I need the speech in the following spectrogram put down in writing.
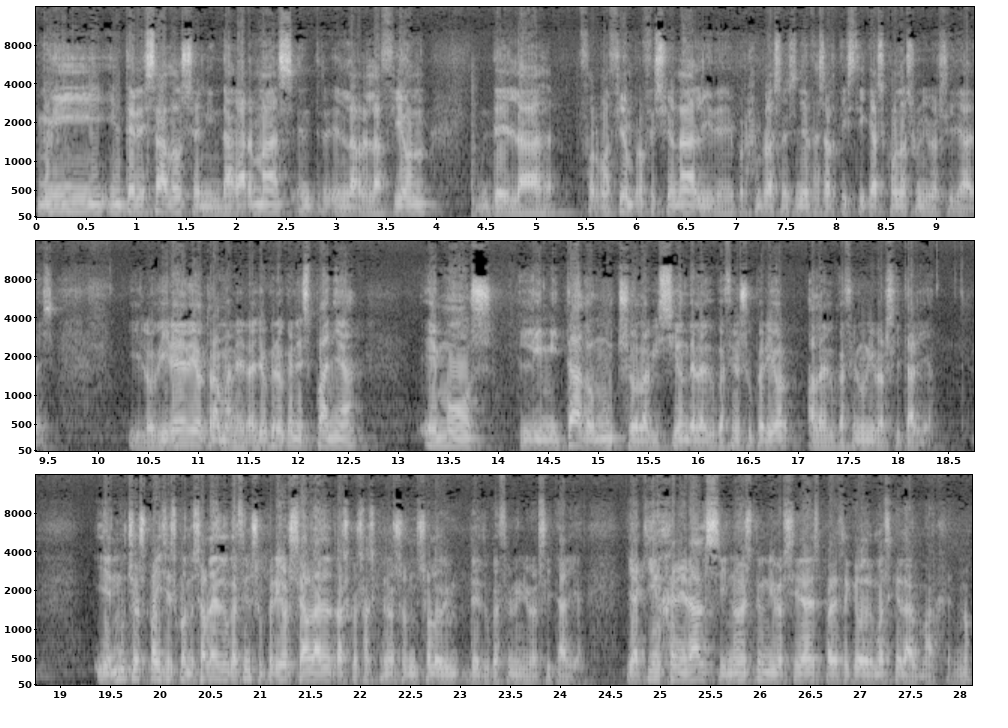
muy interesados en indagar más en la relación de la formación profesional y de, por ejemplo, las enseñanzas artísticas con las universidades. Y lo diré de otra manera. Yo creo que en España hemos limitado mucho la visión de la educación superior a la educación universitaria. Y en muchos países cuando se habla de educación superior se habla de otras cosas que no son solo de, educación universitaria. Y aquí en general, si no es de universidades, parece que lo demás queda al margen. ¿no?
